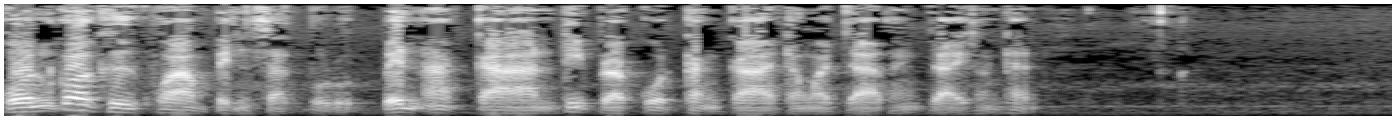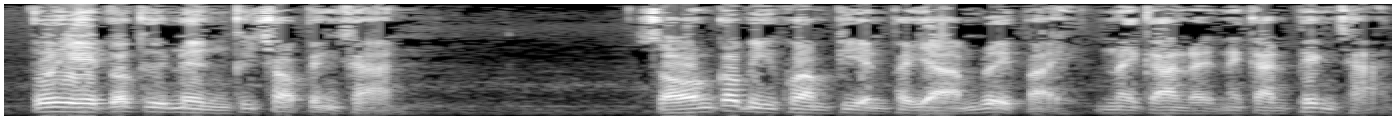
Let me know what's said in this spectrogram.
ผลก็คือความเป็นสัตว์บุรุษเป็นอาการที่ปรากฏทางกายทางวาจาทางใจของท่าน ตัวเหตุก็คือหนึ่งคือชอบเพ่งฌานสองก็มีความเพียรพยายามเรื่อยไปในการอะไรในการเพ่งฌาน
